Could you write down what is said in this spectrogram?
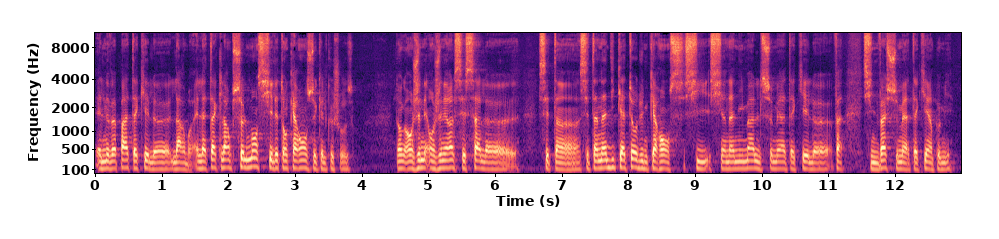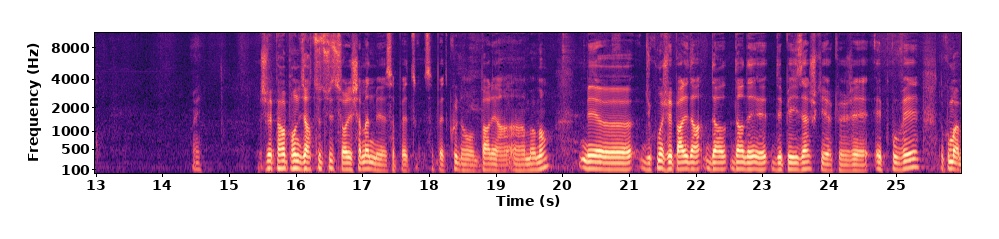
elle ne va pas attaquer l'arbre. Elle attaque l'arbre seulement si elle est en carence de quelque chose. Donc en, en général, c'est ça, c'est un, un, indicateur d'une carence si, si, un animal se met à attaquer, le, enfin, si une vache se met à attaquer un pommier. Je ne vais pas répondre tout de suite sur les chamans, mais ça peut être, ça peut être cool d'en parler à, un moment. Mais euh, du coup, moi, je vais parler d'un des, paysages que j'ai éprouvé. Du coup, moi,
